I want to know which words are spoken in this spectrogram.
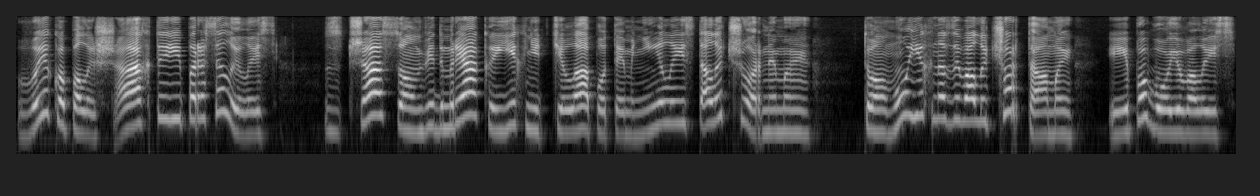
Викопали шахти і переселились. З часом від мряки їхні тіла потемніли і стали чорними, тому їх називали чортами і побоювались.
